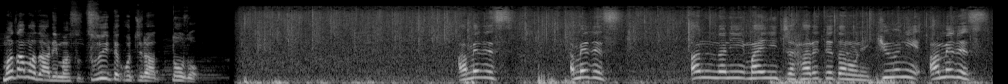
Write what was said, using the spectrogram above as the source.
まだまだあります続いてこちらどうぞ雨です雨ですあんなに毎日晴れてたのに急に雨です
